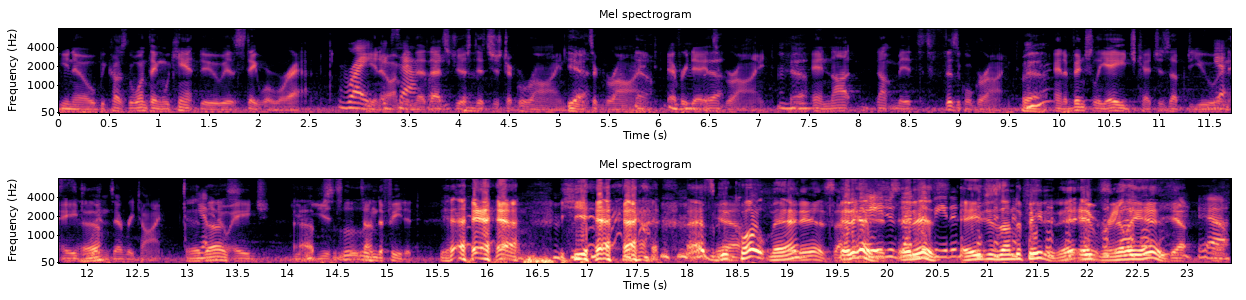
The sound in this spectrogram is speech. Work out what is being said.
you know, because the one thing we can't do is stay where we're at. Right, You know, I mean, that, that's just, it's just a grind. Yeah. It's a grind. Yeah. Every day it's a grind. Mm-hmm. Yeah. And not, not, it's physical grind. Yeah. Mm-hmm. And eventually age catches up to you Yes. and age Yeah. wins every time. It Yep. You know, age, you, you, it's, it's Absolutely. undefeated. Yeah, um, yeah, that's a good Yeah. quote, man. It is. I It mean, is. Age is It is. undefeated. Age is undefeated. It, it really is. Yeah. Yeah.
